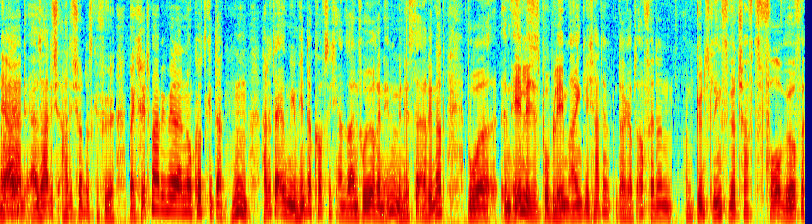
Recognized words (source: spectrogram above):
ja hat- also hatte ich, hatte ich schon das Gefühl. Bei Kretschmer habe ich mir dann nur kurz gedacht, hm, hat er da irgendwie im Hinterkopf sich an seinen früheren Innenminister erinnert, wo er ein ähnliches Problem eigentlich hatte. Da gab es auch Vettern- und Günstlingswirtschaftsvorwürfe.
